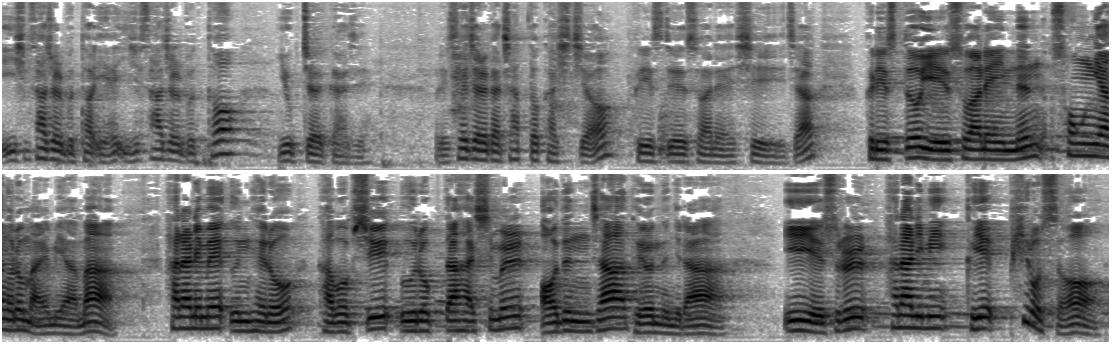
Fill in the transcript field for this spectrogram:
24절부터 예, 24절부터 6절까지 우리 세 절 같이 합독하시죠. 그리스도 예수 안에 시작. 그리스도 예수 안에 있는 속량으로 말미암아 하나님의 은혜로 값없이 의롭다 하심을 얻은 자 되었느니라. 이 예수를 하나님이 그의 피로써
